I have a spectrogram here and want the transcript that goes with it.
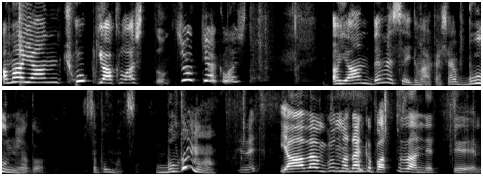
Ama ayağın çok yaklaştın. Çok yaklaştın. Ayağın demeseydim arkadaşlar bulmuyordu. Neyse bulmadın. Buldun mu? Evet. Ya ben bulmadan kapattı zannettim.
